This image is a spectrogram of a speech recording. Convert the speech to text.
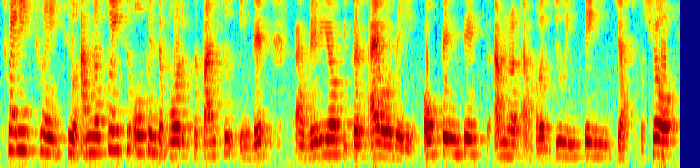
2022. I'm not going to open the board of the Bantu in this uh, video because I already opened it. I'm not about doing things just for show.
